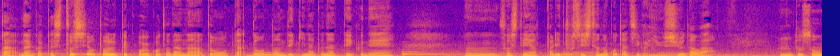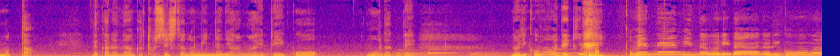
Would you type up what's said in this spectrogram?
た。なんか私年を取るってこういうことだなと思った。どんどんできなくなっていくね。うん。そしてやっぱり年下の子たちが優秀だわ。ほんとそう思った。だからなんか年下のみんなに甘えていこう。もうだって乗り込まはできない。ごめんねみんな無理だのりこママ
